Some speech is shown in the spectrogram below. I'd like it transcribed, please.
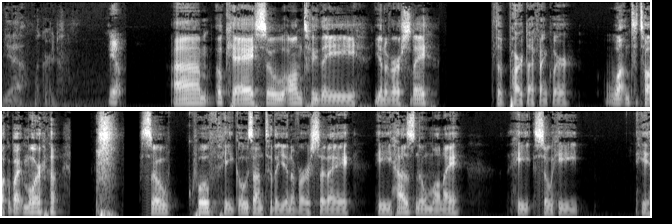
Yeah, agreed. Yep. Um. Okay. So on to the university, the part I think we're wanting to talk about more. so Kvothe he goes onto the university. He has no money. He so he he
